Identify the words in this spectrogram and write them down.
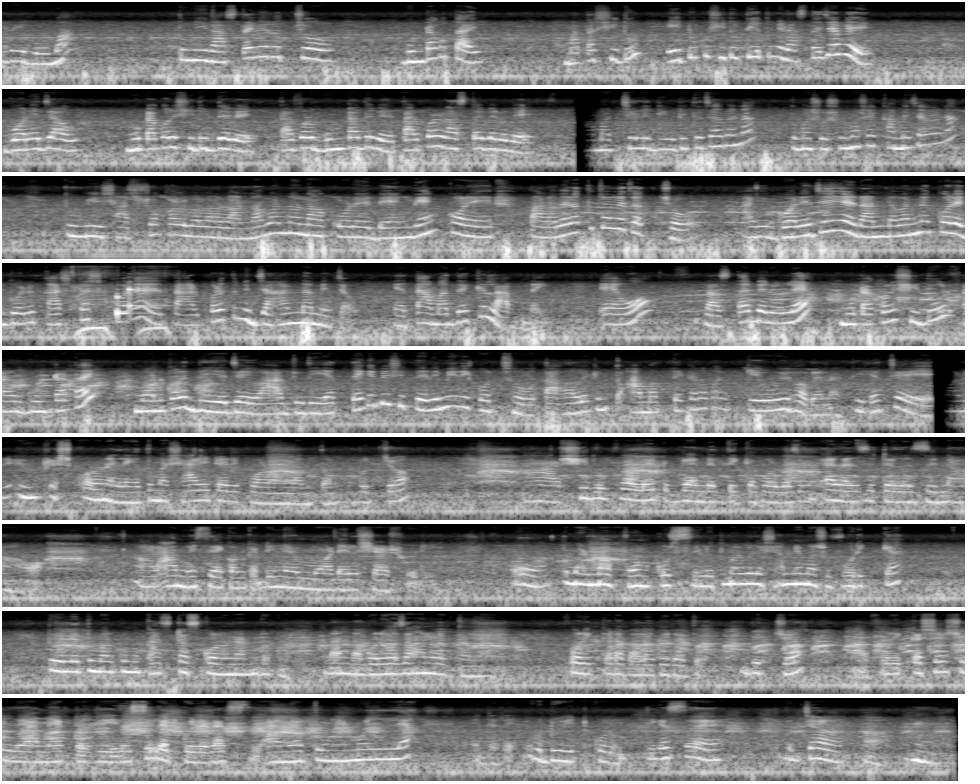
আরে বৌমা, তুমি রাস্তায় বেরোচ্ছ ঘুমটা কোথায়? মাথার সিঁদুর? এইটুকু সিঁদুর দিয়ে তুমি রাস্তায় যাবে? ঘরে যাও, মোটা করে সিঁদুর দেবে, তারপর ঘুমটা দেবে, তারপর রাস্তায় বেরোবে। আমার ছেলে ডিউটিতে যাবে না, তোমার শ্বশুরমশাই কামে যাবে না? তুমি সাত সকালবেলা রান্না বান্না না করে ড্যাং ড্যাং করে পাড়া বেড়াতে চলে যাচ্ছ? আগে ঘরে যেয়ে রান্না বান্না করে ঘরের কাজ টাজ করে তারপরে তুমি জাহান নামে যাও। এতে আমাদেরকে লাভ নেই। এও রাস্তায় বেরোলে মোটা করে সিঁদুর আর ঘুমটাটাই মন করে দিয়ে যেও। আর যদি এর থেকে বেশি তেড়িমেড়ি করছ তাহলে কিন্তু আমার থেকে আবার কেউই হবে না ঠিক আছে? আমার ইমপ্রেস করানোর লেগে তোমার শাড়ি টাড়ি পরানো না, বুঝছ? আর সিঁদুর পরলে একটু ব্র্যান্ডের দিকে পরবে যেমন অ্যালার্জি ট্যালার্জি না হওয়া আর আমি হচ্ছে এখনকার দিনের মডেল শাশুড়ি ও, তোমার মা ফোন করছিল, তোমার বলে সামনে মাসে পরীক্ষা তাহলে তোমার কোনো কাজ টাজ করো না রান্নাঘরেও যাওয়ান লাগতো না। পরীক্ষাটা ভালো করে দে, বুঝছ? আর পরীক্ষা শেষ হইলে আমি একটা রিল সিলেক্ট করে রাখছি, আমি আর তুমি মরলে এটারে ডুইট করুন ঠিক আছে? বুঝছ? হ্যাঁ হুম।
